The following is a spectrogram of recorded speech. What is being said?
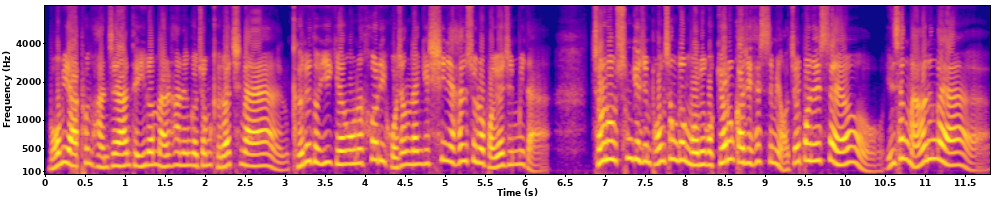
몸이 아픈 환자한테 이런 말 하는 거 좀 그렇지만 그래도 이 경우는 허리 고장난 게 신의 한 수로 보여집니다. 저놈 숨겨진 본성도 모르고 결혼까지 했으면 어쩔 뻔했어요. 인생 망하는 거야.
